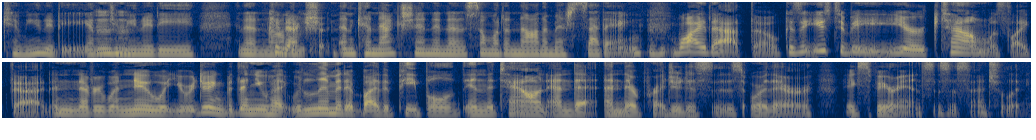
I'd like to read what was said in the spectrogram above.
community and community in an anonym- Connection. and connection in a somewhat anonymous setting. Why that though? Because it used to be your town was like that, and everyone knew what you were doing. But then you had, were limited by the people in the town and the, and their prejudices or their experiences, essentially.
